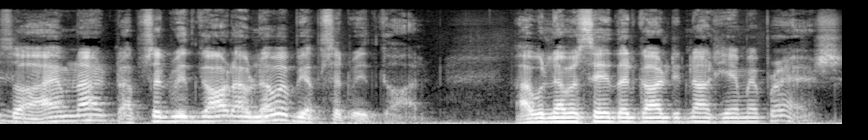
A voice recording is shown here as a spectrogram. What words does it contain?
So I am not upset with God. I will never be upset with God. I will never say that God did not hear my prayers.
